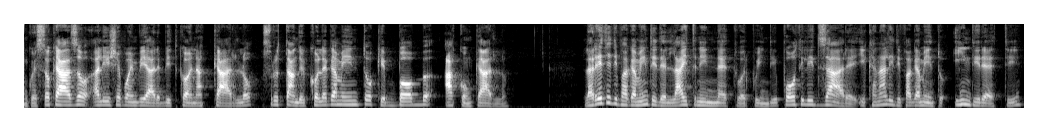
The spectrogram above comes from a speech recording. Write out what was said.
In questo caso Alice può inviare Bitcoin a Carlo sfruttando il collegamento che Bob ha con Carlo. La rete di pagamenti del Lightning Network quindi può utilizzare i canali di pagamento indiretti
